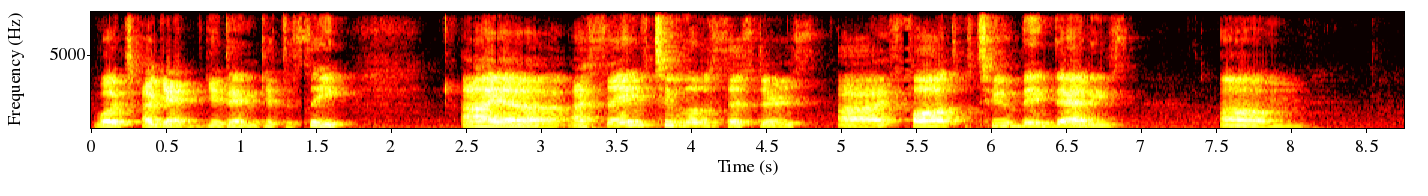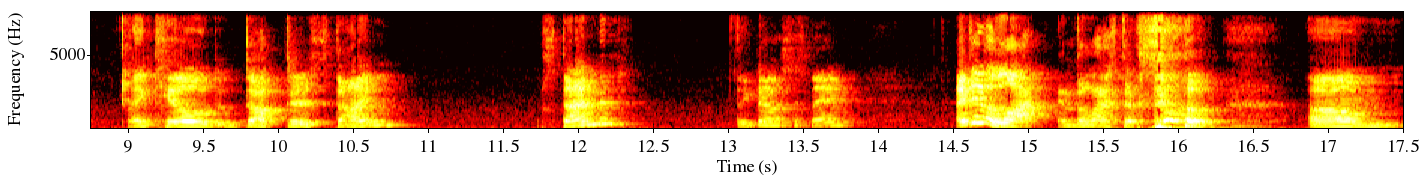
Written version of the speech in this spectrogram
which again you didn't get to see, I uh, I saved two little sisters. I fought two big daddies. Um, I killed Dr. Stein? Steinman? I think that was his name. I did a lot in the last episode. um,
